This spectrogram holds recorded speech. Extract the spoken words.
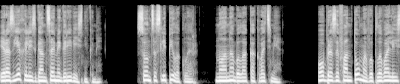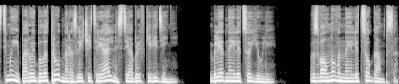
и разъехались гонцами-горевестниками. Солнце слепило Клэр, но она была как во тьме. Образы фантома выплывали из тьмы, и порой было трудно различить реальность и обрывки видений. Бледное лицо Юлии, взволнованное лицо Гампса,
